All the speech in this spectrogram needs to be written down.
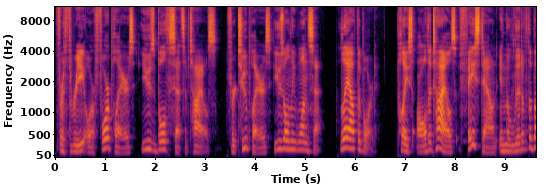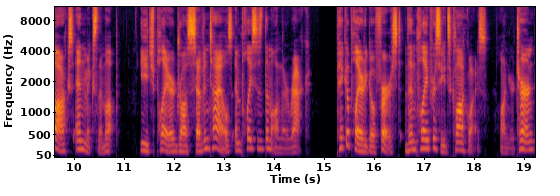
For three or four players, use both sets of tiles. For two players, use only one set. Lay out the board. Place all the tiles face down in the lid of the box and mix them up. Each player draws seven tiles and places them on their rack. Pick a player to go first, then play proceeds clockwise. On your turn,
